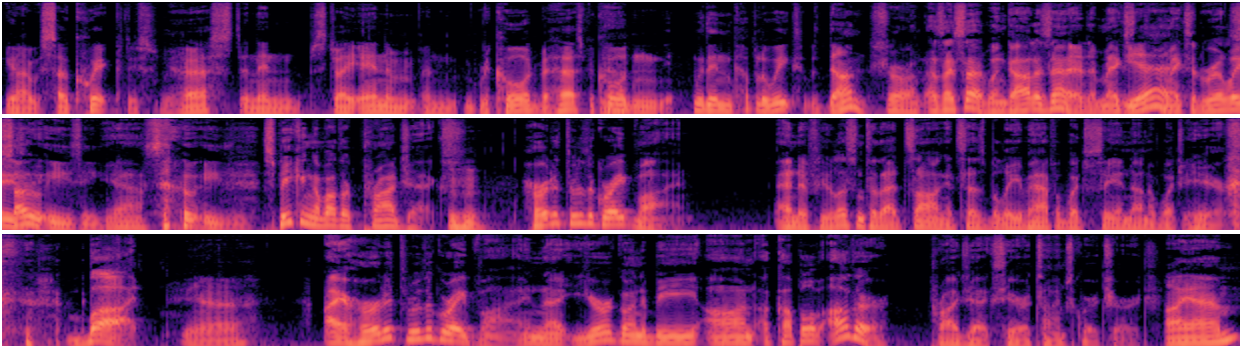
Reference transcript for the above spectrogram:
you know, it was so quick, just rehearsed and then straight in and, and record, rehearse, record, and within a couple of weeks it was done. Sure. As I said, when God is in it, it makes Yeah. it makes it real easy. So easy. Yeah. So easy. Speaking of other projects, Mm-hmm. heard it through the grapevine. And if you listen to that song, it says, Believe half of what you see and none of what you hear. but Yeah. I heard it through the grapevine that you're going to be on a couple of other projects here at Times Square Church. I am.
